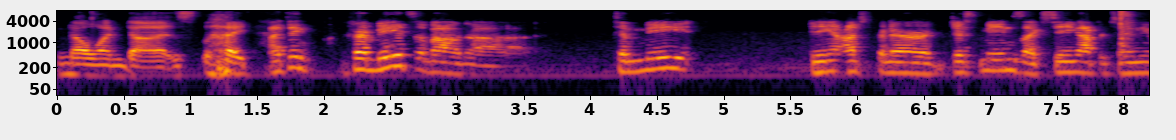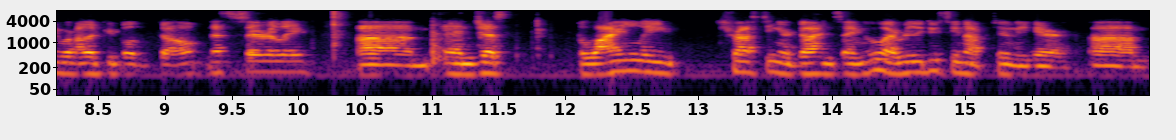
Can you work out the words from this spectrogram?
no one does. Like I think for me, it's about uh, to me, being an entrepreneur just means like seeing opportunity where other people don't necessarily, um, and just blindly trusting your gut and saying, "Oh, I really do see an opportunity here." Um,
